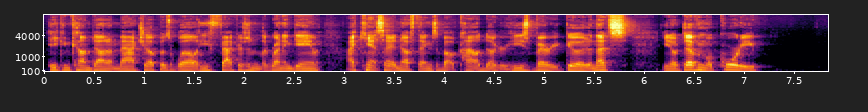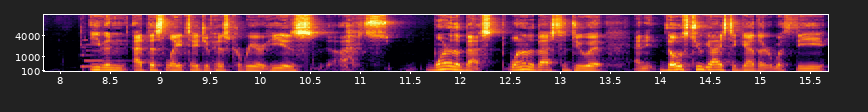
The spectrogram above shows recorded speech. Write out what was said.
He can come down and match up as well. He factors into the running game. I can't say enough things about Kyle Dugger. He's very good, and that's you know Devin McCourty. Even at this late stage of his career, he is uh, one of the best. One of the best to do it. And those two guys together with the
